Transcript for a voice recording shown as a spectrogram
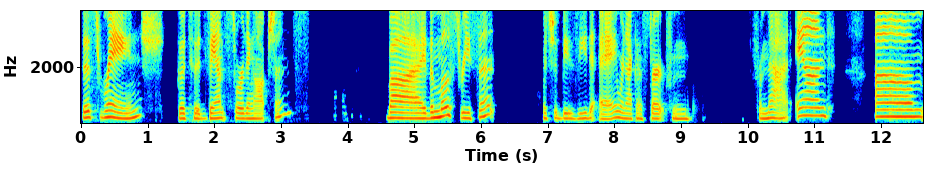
this range, go to advanced sorting options by the most recent, which would be Z to A. We're not going to start from from that. And um,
